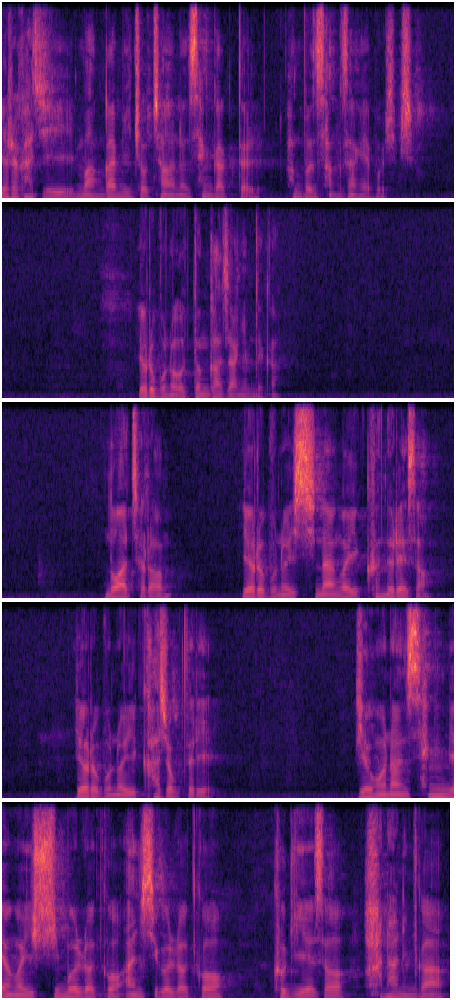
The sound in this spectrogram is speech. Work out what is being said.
여러 가지 만감이 교차하는 생각들 한번 상상해 보십시오. 여러분은 어떤 가장입니까? 노아처럼 여러분의 신앙의 그늘에서 여러분의 가족들이 영원한 생명의 쉼을 얻고 안식을 얻고 거기에서 하나님과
